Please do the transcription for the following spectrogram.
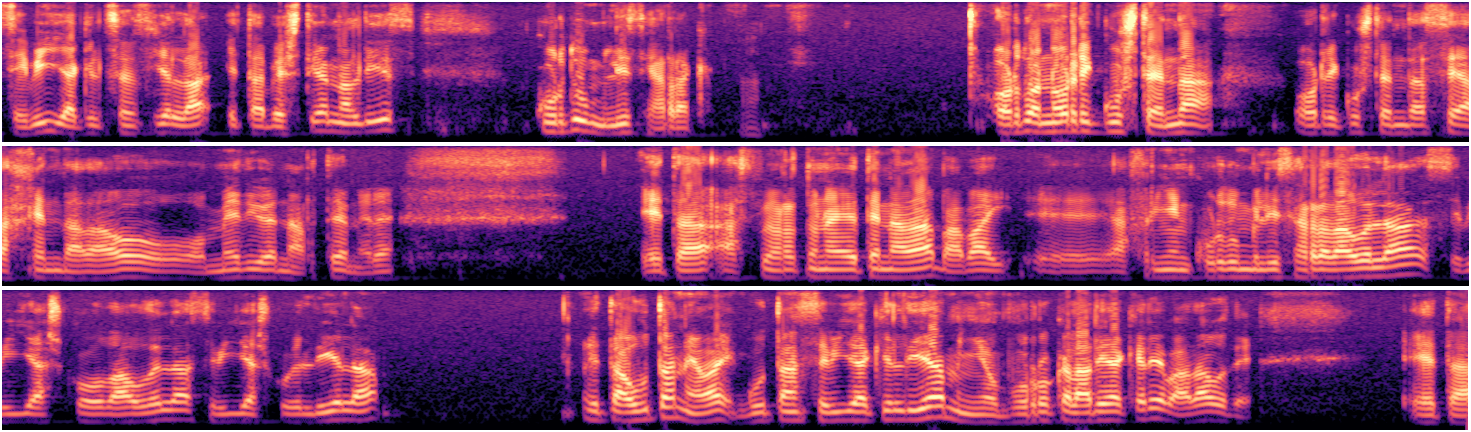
zibilak hiltzen ziela, eta bestean aldiz, kurdu miliziarrak. Ah. Orduan horrik ikusten da, horrik ikusten da ze agenda dago medioen artean ere. Eta azpimarratu nahi etena da, ba, bai, e, afrien kurdu milizarra daudela, zebila asko daudela, zebila asko hildiela, eta gutan, e, bai, gutan zebilak hildia, minio burrokalariak ere badaude. Eta,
